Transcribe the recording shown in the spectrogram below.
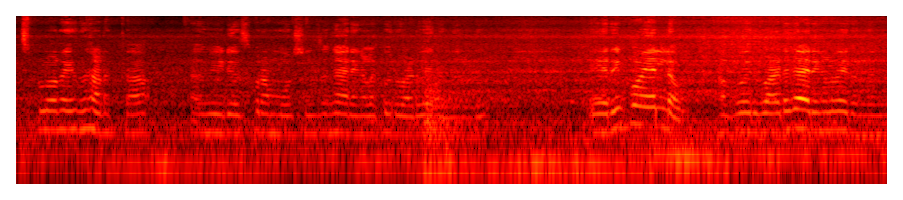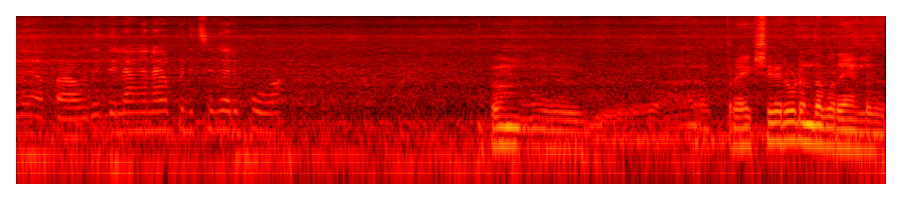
എക്സ്പ്ലോർ ചെയ്ത് നടക്കുക വീഡിയോസ് പ്രൊമോഷൻസും കാര്യങ്ങളൊക്കെ ഒരുപാട് വരുന്നുണ്ട്. കയറിപ്പോയല്ലോ അപ്പോൾ ഒരുപാട് കാര്യങ്ങൾ വരുന്നുണ്ട്. അപ്പോൾ ആ ഒരു ഇതിൽ അങ്ങനെ പിടിച്ച് കയറി പോവാം. ഇപ്പം പ്രേക്ഷകരോട് എന്താ പറയാനുള്ളത്?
